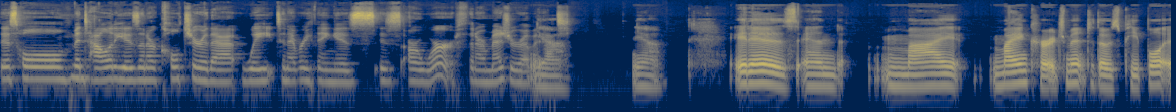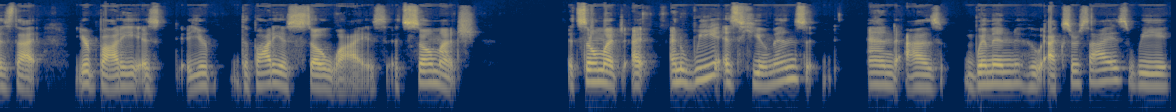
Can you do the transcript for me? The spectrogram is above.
this whole mentality is in our culture that weight and everything is is our worth and our measure of it. Yeah. Yeah. It is. And my my encouragement to those people is that your body is your the body is so wise. It's so much it's so much I, and we as humans and as women who exercise, we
